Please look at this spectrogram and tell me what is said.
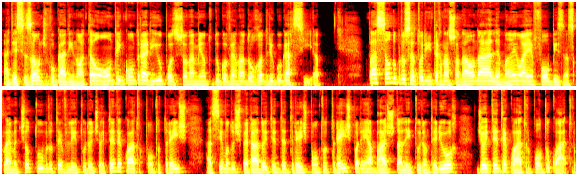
A decisão, divulgada em nota ontem, contraria o posicionamento do governador Rodrigo Garcia. Passando para o setor internacional, na Alemanha, o IFO Business Climate de outubro teve leitura de 84,3, acima do esperado 83,3, porém abaixo da leitura anterior de 84,4.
